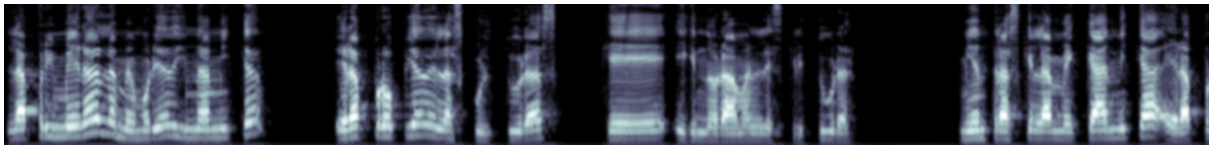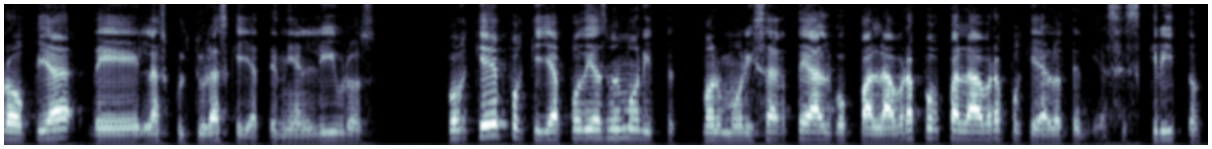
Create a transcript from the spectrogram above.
La primera, la memoria dinámica, era propia de las culturas que ignoraban la escritura mientras que la mecánica era propia de las culturas que ya tenían libros. ¿Por qué? Porque ya podías memorizarte algo palabra por palabra porque ya lo tenías escrito.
